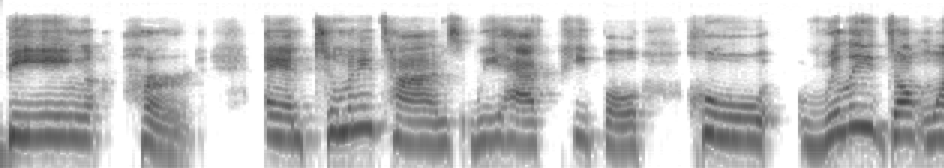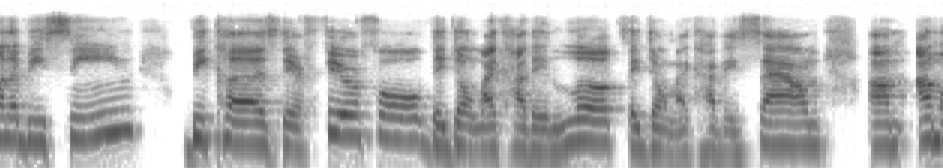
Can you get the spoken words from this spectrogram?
being heard. And too many times we have people who really don't want to be seen because they're fearful. They don't like how they look. They don't like how they sound. Um, I'm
